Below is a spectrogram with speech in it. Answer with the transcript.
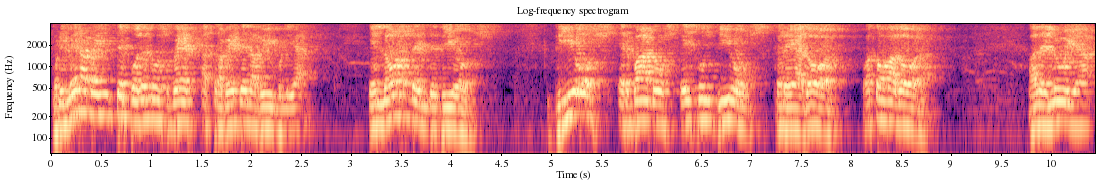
Primeramente podemos ver a través de la Biblia el orden de Dios. Dios, hermanos, es un Dios creador. ¿Cuántos adoran? Aleluya.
